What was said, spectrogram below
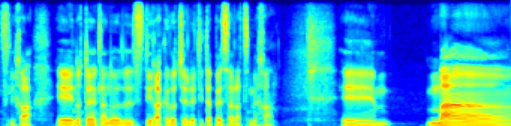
סליחה, אה, נותנת לנו איזו סתירה כזאת של תתאפס על עצמך. אה, מה...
